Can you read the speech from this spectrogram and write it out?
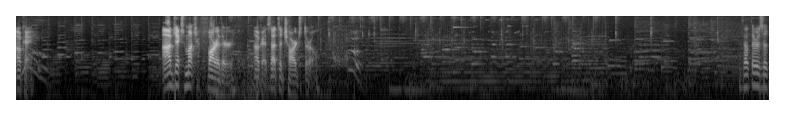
Okay. Objects much farther. Okay, so that's a charge throw. Thought there was a...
